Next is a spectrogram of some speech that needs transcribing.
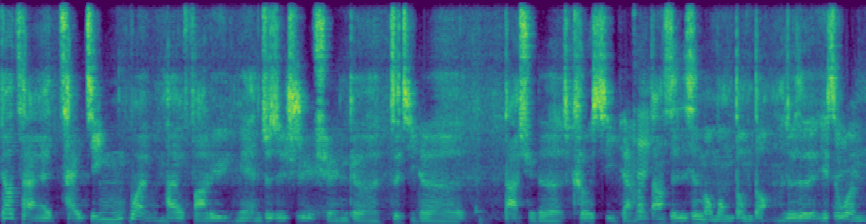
要在财经、外文还有法律里面，就是去选一个自己的大学的科系这样。那当时也是懵懵懂懂，就是也是问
